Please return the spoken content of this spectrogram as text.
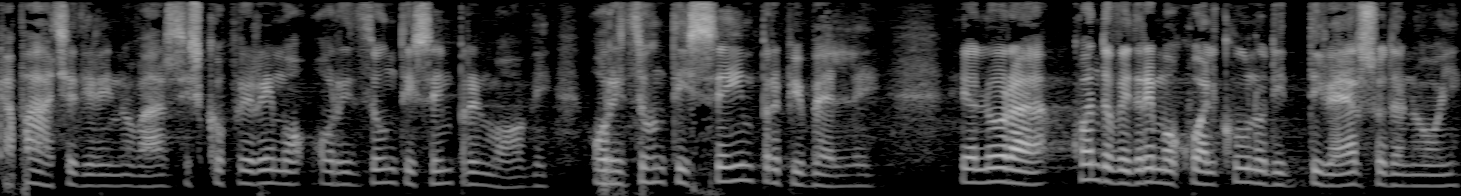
capace di rinnovarsi, scopriremo orizzonti sempre nuovi, orizzonti sempre più belli. E allora quando vedremo qualcuno di diverso da noi,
